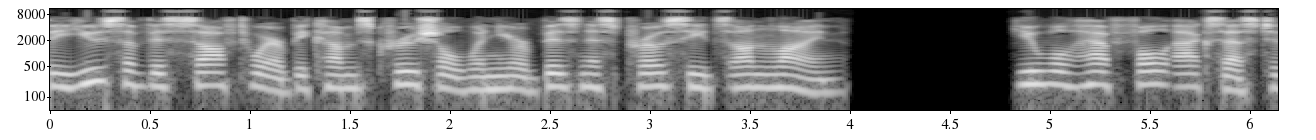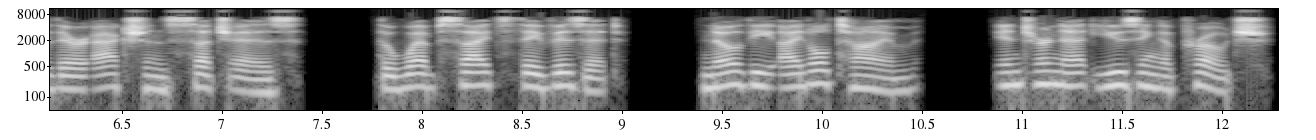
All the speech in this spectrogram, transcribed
The use of this software becomes crucial when your business proceeds online. You will have full access to their actions such as the websites they visit, know the idle time, internet using approach,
